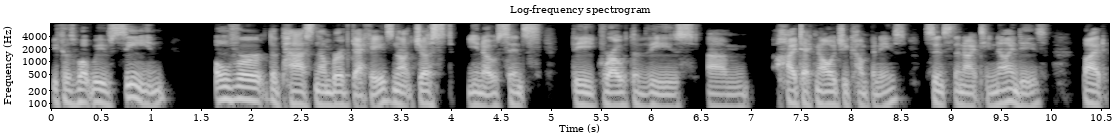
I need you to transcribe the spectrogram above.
because what we've seen over the past number of decades, not just you know since the growth of these um, high technology companies since the 1990s, but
